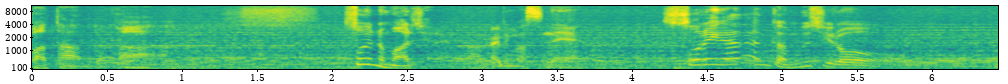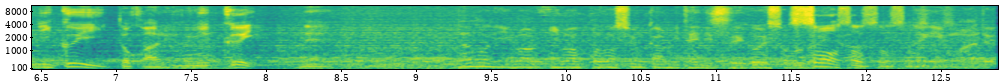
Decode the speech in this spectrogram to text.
パターンとかそういうのもあるじゃないありますね。それがなんかむしろ憎いとかあるよね。憎い。ね。なのに今今この瞬間みたいにすごい壮大そうなそうそうそうそう、時もある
